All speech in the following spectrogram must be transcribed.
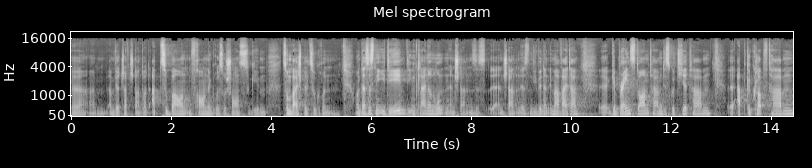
äh, am Wirtschaftsstandort abzubauen, um Frauen eine größere Chance zu geben, zum Beispiel zu gründen. Und das ist eine Idee, die in kleineren Runden entstanden ist, äh, entstanden ist und die wir dann immer weiter gebrainstormt haben, diskutiert haben, äh, abgeklopft haben,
